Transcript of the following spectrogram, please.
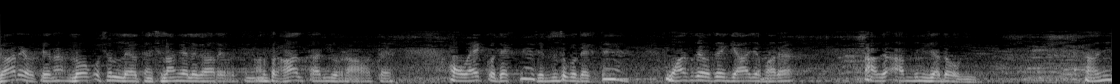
گا رہے ہوتے ہیں نا، لوگ اچھل رہے ہوتے ہیں چھلانگے لگا رہے ہوتے ہیں، ان پر حال تاری ہو رہا ہوتا ہے۔ اور ایک کو دیکھتے ہیں پھر دوسرے کو دیکھتے ہیں۔ وہاں سے رہے ہوتے ہیں کہ آج ہمارا آمدنی زیادہ ہوگی۔ ہاں جی؟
